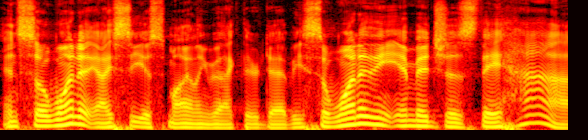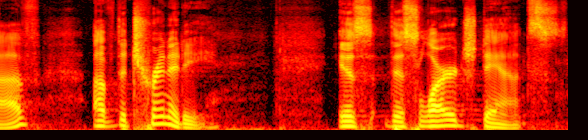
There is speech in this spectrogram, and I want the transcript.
And so one, I see you smiling back there, Debbie. So one of the images they have of the Trinity is this large dance.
